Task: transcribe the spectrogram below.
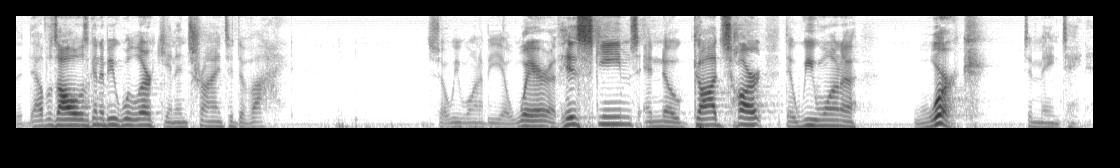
The devil's always going to be lurking and trying to divide. So we want to be aware of his schemes and know God's heart that we want to work to maintain it.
